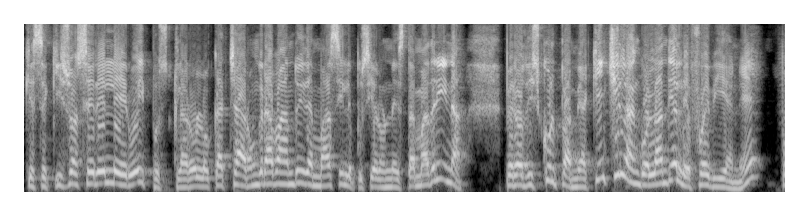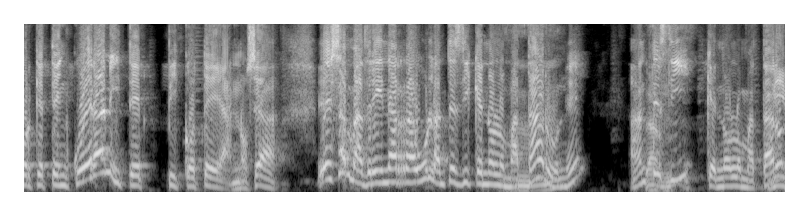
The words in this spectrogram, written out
que se quiso hacer el héroe y pues claro, lo cacharon grabando y demás y le pusieron esta madrina. Pero discúlpame, aquí en Chilangolandia le fue bien, ¿eh? Porque te encueran y te picotean. O sea, esa madrina, Raúl, antes di que no lo mataron, ¿eh? Antes di que no lo mataron.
